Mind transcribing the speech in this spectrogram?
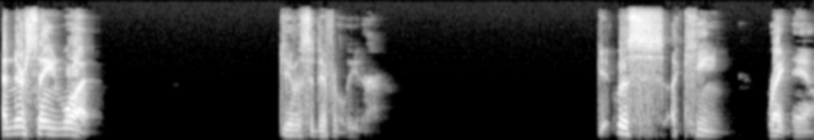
And they're saying, What? Give us a different leader. Give us a king right now.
